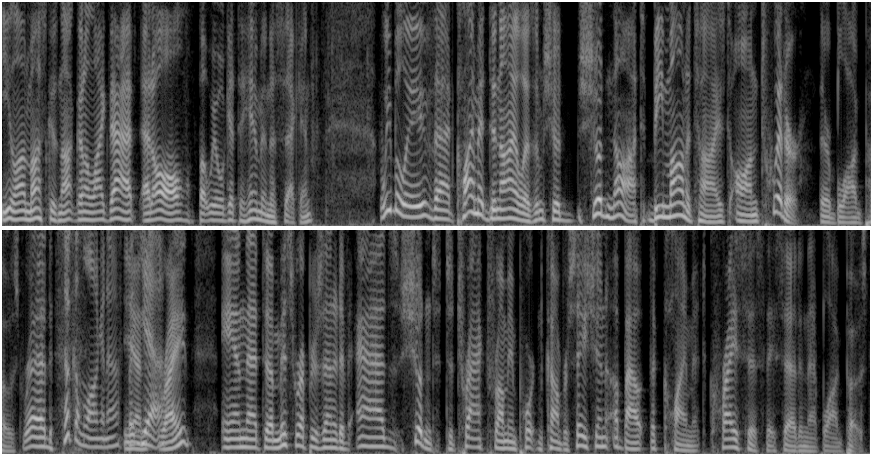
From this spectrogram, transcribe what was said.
Elon Musk is not going to like that at all, but we will get to him in a second. We believe that climate denialism should should not be monetized on Twitter. Their blog post read, Took them long enough, but yeah. right? And that uh, misrepresentative ads shouldn't detract from important conversation about the climate crisis, they said in that blog post.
